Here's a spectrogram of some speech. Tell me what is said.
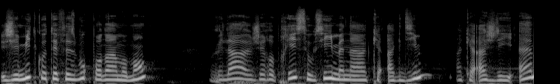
j'ai mis de côté Facebook pendant un moment, mais là, j'ai repris. C'est aussi Imen Ak- Akdim, AKHDIM,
